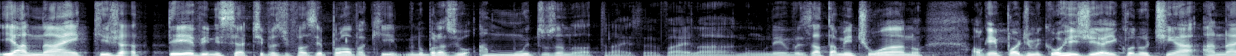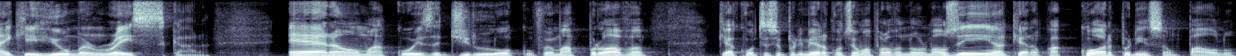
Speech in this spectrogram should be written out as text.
E a Nike já teve iniciativas de fazer prova aqui no Brasil há muitos anos atrás. Né? Vai lá, não lembro exatamente o ano. Alguém pode me corrigir aí, quando eu tinha a Nike Human Race, cara. Era uma coisa de louco. Foi uma prova que aconteceu. Primeiro aconteceu uma prova normalzinha, que era com a Corpore em São Paulo,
